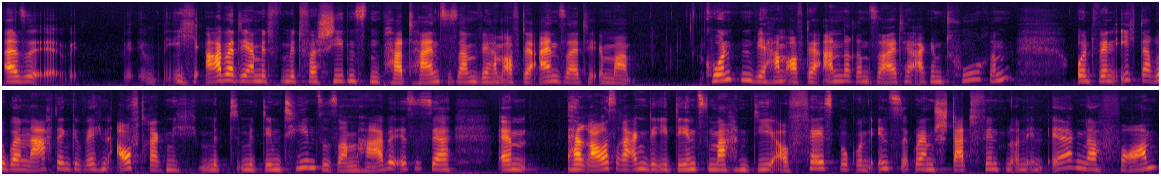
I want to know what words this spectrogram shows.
also äh, ich arbeite ja mit, mit verschiedensten Parteien zusammen. Wir haben auf der einen Seite immer Kunden, wir haben auf der anderen Seite Agenturen. Und wenn ich darüber nachdenke, welchen Auftrag ich mit, mit dem Team zusammen habe, ist es ja ähm, herausragende Ideen zu machen, die auf Facebook und Instagram stattfinden und in irgendeiner Form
